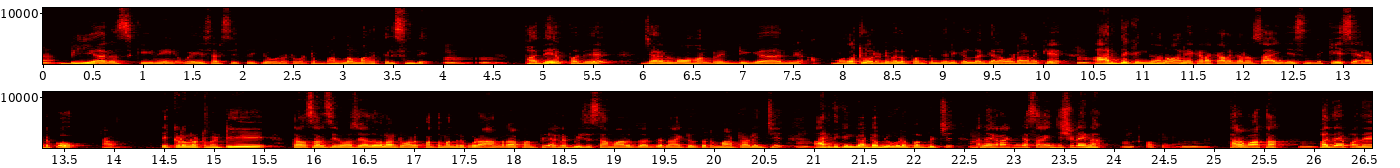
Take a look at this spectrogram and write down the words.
ఆ. బీఆర్ఎస్కిని వైఎస్ఆర్సీపీకి ఉన్నటువంటి బంధం మనకు తెలిసిందే. పదే పదే జగన్మోహన్ రెడ్డి గారిని మొదట్లో రెండు వేల పంతొమ్మిది ఎన్నికల్లో గెలవడానికి ఆర్థికంగాను అనేక రకాలుగాను సాయం చేసింది కేసీఆర్ అండ్ కో. ఇక్కడ ఉన్నటువంటి తలసాని శ్రీనివాస్ యాదవ్ లాంటి వాళ్ళు కొంతమందిని కూడా ఆంధ్ర పంపి అక్కడ బీసీ సమాజ వర్గ నాయకులతో మాట్లాడించి ఆర్థికంగా డబ్బులు కూడా పంపించి అనేక రకంగా సాయం చేసాడు ఆయన తర్వాత పదే పదే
